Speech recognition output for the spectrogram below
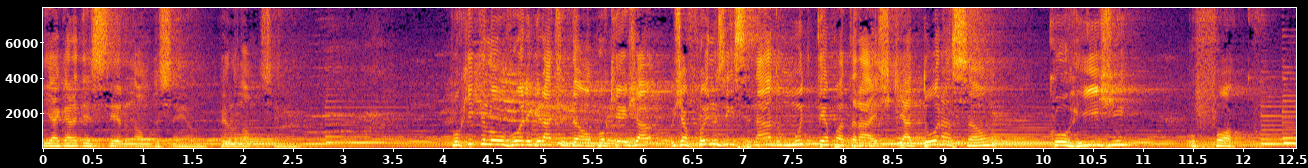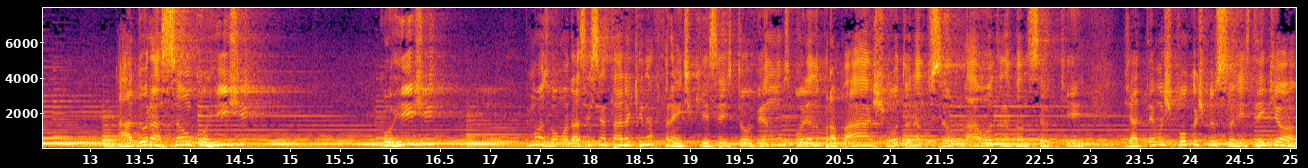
e agradecer o nome do Senhor, pelo nome do Senhor. Por que, que louvor e gratidão? Porque já, já foi nos ensinado muito tempo atrás que a adoração corrige o foco. A adoração corrige, corrige. Irmãos, vou mandar vocês sentarem aqui na frente, porque vocês estão vendo uns olhando para baixo, outro olhando para o celular, outro olhando não sei o que. Já temos poucas pessoas. A gente tem que, ó,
